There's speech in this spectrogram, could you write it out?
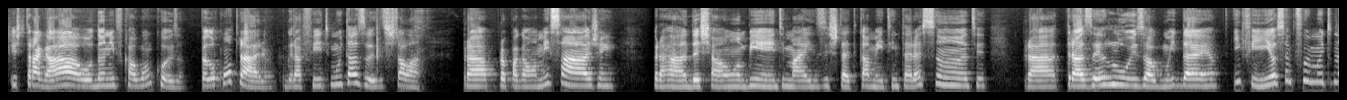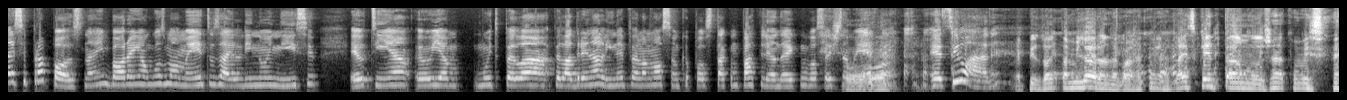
estragar ou danificar alguma coisa. Pelo contrário, o grafite muitas vezes está lá para propagar uma mensagem, para deixar um ambiente mais esteticamente interessante, para trazer luz a alguma ideia. Enfim, eu sempre fui muito nesse propósito, né? Embora em alguns momentos, ali no início, eu tinha, eu ia muito pela, pela adrenalina e pela emoção que eu posso estar compartilhando aí com vocês também, esse, esse, lado. O episódio está melhorando agora, já, já esquentamos, já comecei.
